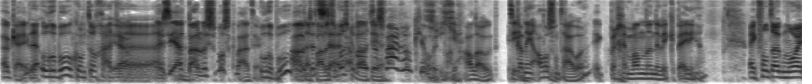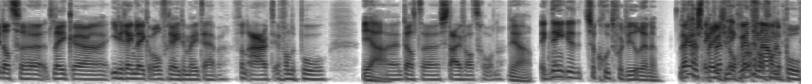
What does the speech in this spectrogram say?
Oké. de Oeroboer komt toch uit... Ja. eh, is uit Paulus de Boskabouter? Oeroboer komt uit Paulus de oh, Boskabouter. dat is ja. waar ook, joh. Jeetje. Hallo, ik Tim. kan niet alles onthouden. Ik ben geen wandelende Wikipedia. Ik vond het ook mooi dat ze, het leek, eh, iedereen leek er wel vrede mee te hebben. Van Aert en van de Poel. Ja, eh, dat eh Stuyven had gewonnen. ja, ik denk het is ook goed voor het wielrennen. Lekker spreetje werd- nog hoor, van namelijk- Poel.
